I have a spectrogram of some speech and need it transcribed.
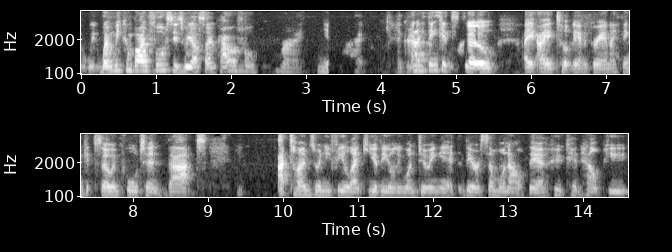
We, when we combine forces we are so powerful. right. Yeah. Right. I agree and i think it's so I, I totally agree and i think it's so important that at times when you feel like you're the only one doing it, there is someone out there who can help you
